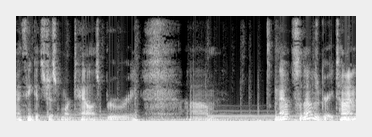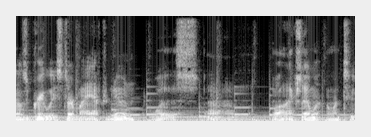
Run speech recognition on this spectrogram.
I think it's just Mortalis Brewery. Um, and that, so that was a great time. That was a great way to start my afternoon. Was um, well, actually, I went. I went to.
